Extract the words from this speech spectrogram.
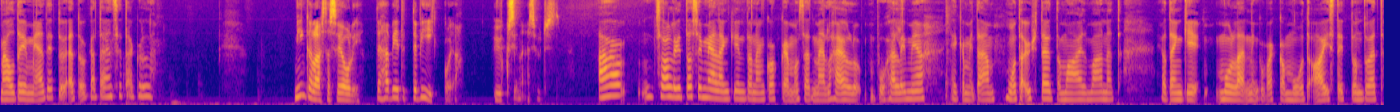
me oltiin mietitty etukäteen sitä kyllä. Minkälaista se oli? Tehän vietitte viikkoja yksinäisyydessä. Äh, se oli tosi mielenkiintoinen kokemus, että meillä ei ollut puhelimia eikä mitään muuta yhteyttä maailmaan. Että jotenkin mulle niin vaikka muut aistit tuntuu, että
